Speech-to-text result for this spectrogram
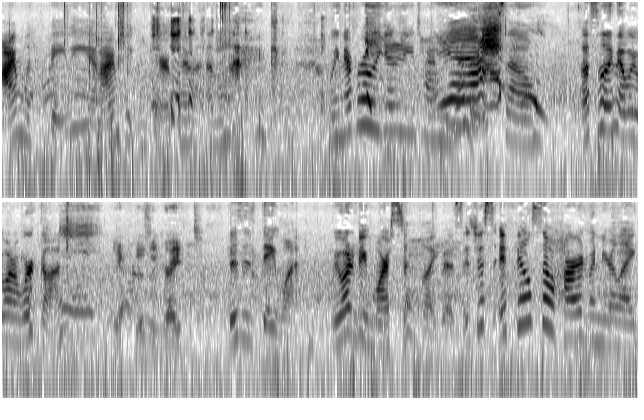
I'm with the baby and I'm taking care of him, and like we never really get any time together. So that's something that we want to work on. Yeah, this is great. This is day one. We want to do more stuff like this. It just it feels so hard when you're like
